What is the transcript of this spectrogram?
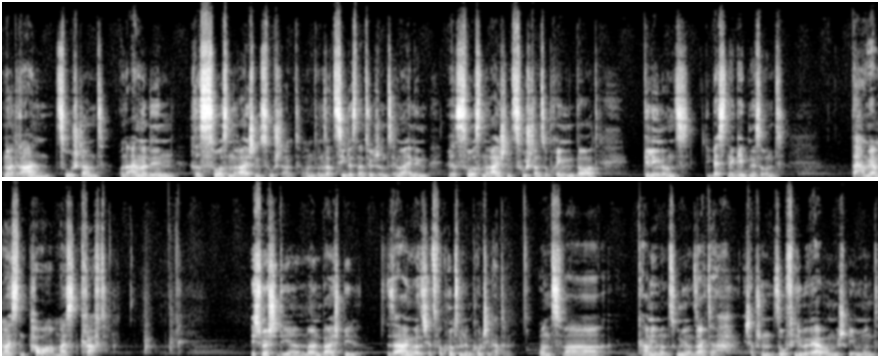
neutralen Zustand und einmal den ressourcenreichen Zustand. Und unser Ziel ist natürlich, uns immer in den ressourcenreichen Zustand zu bringen. Dort gelingen uns die besten Ergebnisse und da haben wir am meisten Power, am meisten Kraft. Ich möchte dir mal ein Beispiel sagen, was ich jetzt vor kurzem mit einem Coaching hatte. Und zwar kam jemand zu mir und sagte, ah, ich habe schon so viele Bewerbungen geschrieben und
